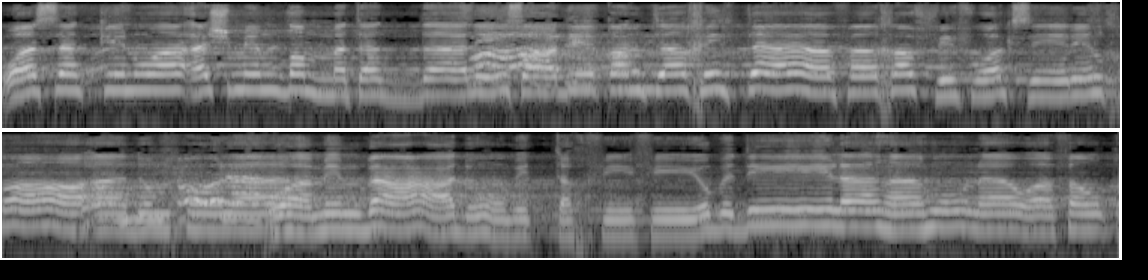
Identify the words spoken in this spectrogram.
وسكن وأشمم ضمة الدال صادقا تخذتا فخفف واكسر الخاء دمحلا ومن بعد بالتخفيف يبدي لها هنا وفوق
